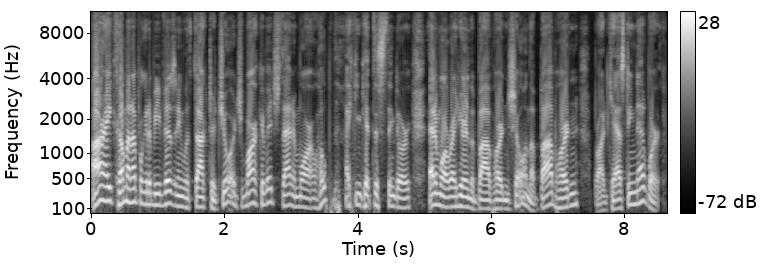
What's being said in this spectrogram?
All right, coming up, we're going to be visiting with Dr. George Markovich. That and more. I hope I can get this thing to work. That and more right here in the Bob Harden Show on the Bob Harden Broadcasting Network.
